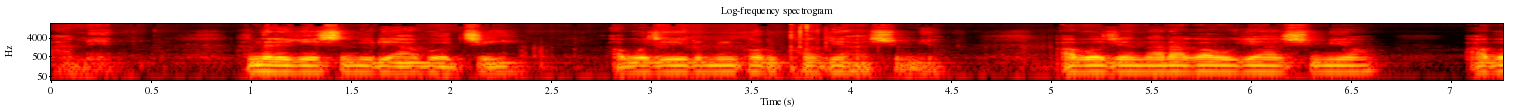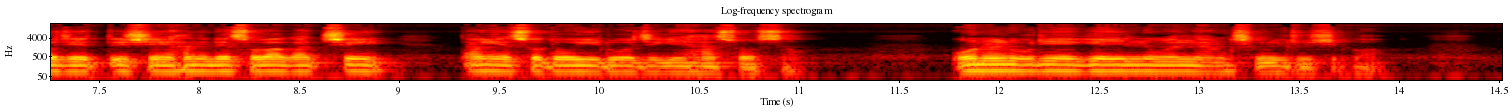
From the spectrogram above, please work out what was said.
아멘. 하늘에 계신 우리 아버지, 아버지의 이름을 거룩하게 하시며 아버지의 나라가 오게 하시며 아버지의 뜻이 하늘에서와 같이 땅에서도 이루어지게 하소서. 오늘 우리에게 일용할 양식을 주시고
